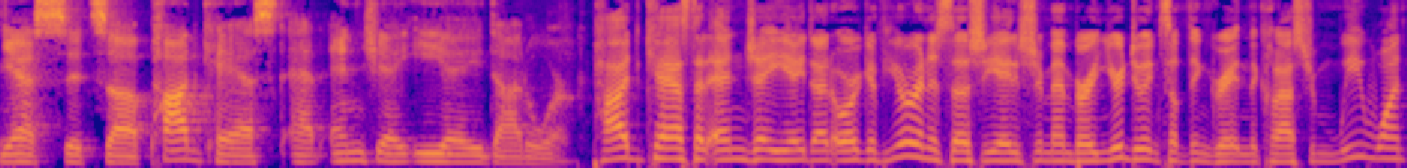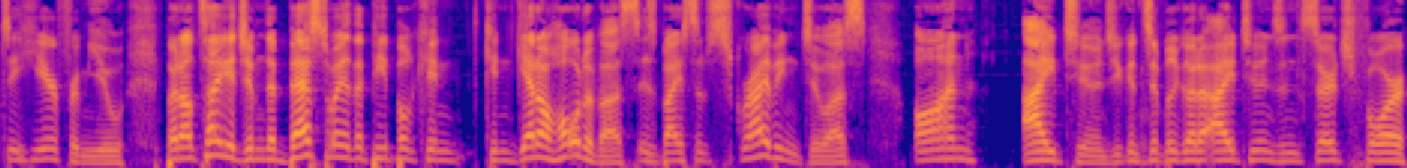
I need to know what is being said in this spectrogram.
Yes, it's a podcast at njea.org. Podcast at njea.org. If you're an association member and you're doing something great in the classroom, we want to hear from you. But I'll tell you, Jim, the best way that people can can get a hold of us is by subscribing to us on iTunes. You can simply go to iTunes and search for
